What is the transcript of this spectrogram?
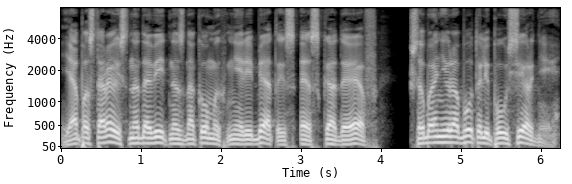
Я постараюсь надавить на знакомых мне ребят из СКДФ, чтобы они работали поусерднее.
